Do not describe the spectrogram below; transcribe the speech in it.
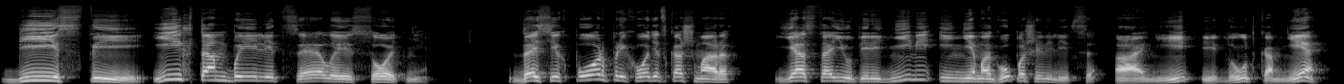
Бисты! Их там были целые сотни. До сих пор приходят в кошмарах. Я стою перед ними и не могу пошевелиться, а они идут ко мне.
